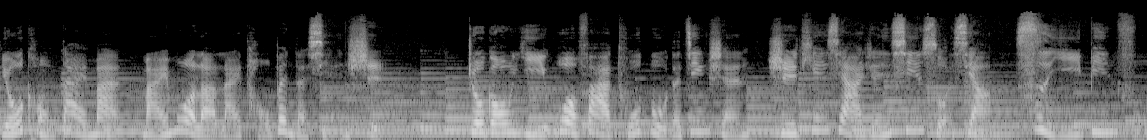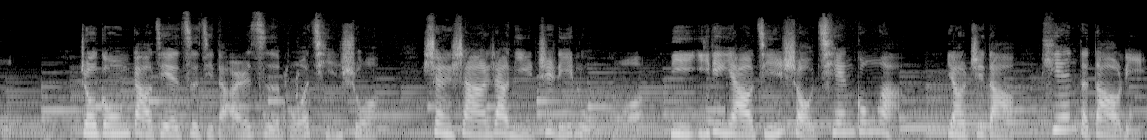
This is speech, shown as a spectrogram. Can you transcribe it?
有恐怠慢，埋没了来投奔的贤士。周公以握发图补的精神，使天下人心所向，四夷宾服。周公告诫自己的儿子伯禽说：“圣上让你治理鲁国，你一定要谨守谦恭啊！要知道天的道理，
